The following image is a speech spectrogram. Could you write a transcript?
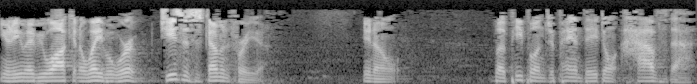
you know, you may be walking away, but we're, Jesus is coming for you. You know, but people in Japan, they don't have that.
